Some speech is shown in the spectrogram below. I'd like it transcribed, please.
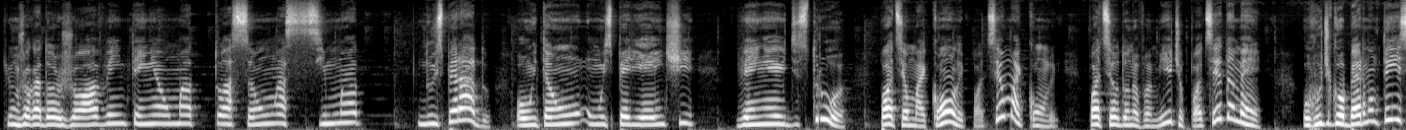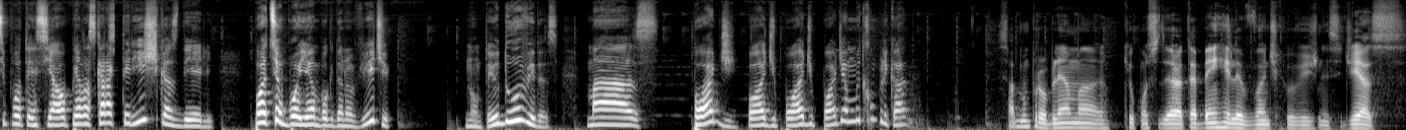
Que um jogador jovem tenha uma atuação acima do esperado. Ou então um experiente venha e destrua. Pode ser o Mike Conley? Pode ser o Mike Conley. Pode ser o Donovan Mitchell? Pode ser também. O Rudy Gobert não tem esse potencial pelas características dele. Pode ser o Bojan Bogdanovic? Não tenho dúvidas. Mas pode, pode, pode, pode, é muito complicado. Sabe um problema que eu considero até bem relevante que eu vejo nesse Jazz?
